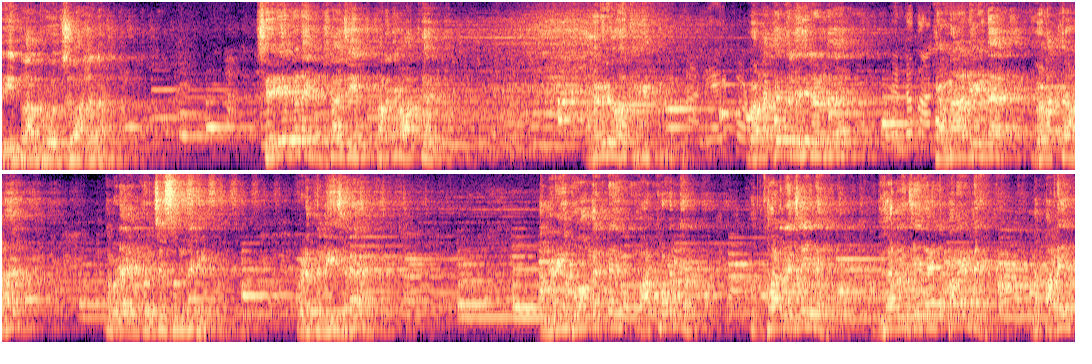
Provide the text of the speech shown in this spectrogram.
ദീപാപ്രോജ്വാലനം ശരിയല്ലേ ഷാജി പറഞ്ഞ വാക്ക്. അങ്ങനെ ഒരു വാക്ക്. വിളക്ക് തെളിച്ചിട്ടുണ്ട്. കണ്ണാടിയുടെ വിളക്കാണ് നമ്മുടെ കൊച്ചു സുന്ദരി ഇവിടെ തെളിയിച്ചത്. അങ്ങനെയൊക്കെ പോകാൻ പറ്റേ പാട്ട് പാടണ്ടേ ഉദ്ഘാടനം ചെയ്യണ്ടേ ഉദ്ഘാടനം ചെയ്തായിട്ട് പറയണ്ടേ എന്നാ പറയും.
